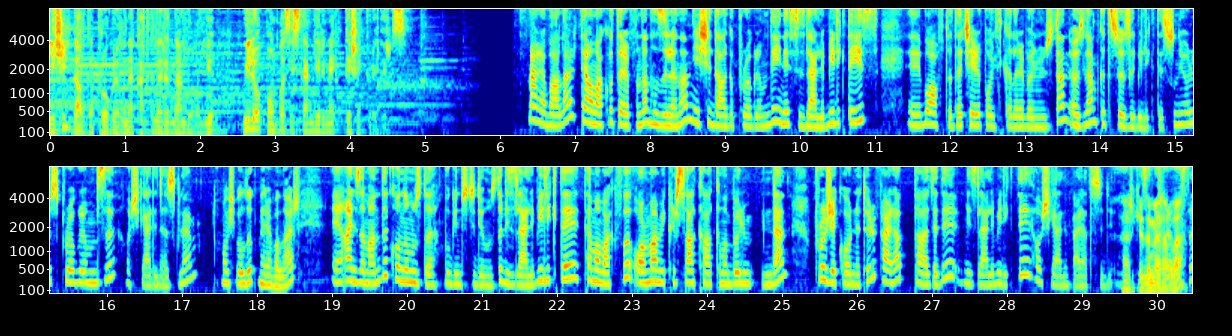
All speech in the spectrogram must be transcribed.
Yeşil Dalga programına katkılarından dolayı Willow Pompa Sistemlerine teşekkür ederiz. Merhabalar, Tema Vakfı tarafından hazırlanan Yeşil Dalga programında yine sizlerle birlikteyiz. Ee, bu hafta da Çevre Politikaları bölümümüzden Özlem Katısöz'le birlikte sunuyoruz programımızı. Hoş geldin Özlem. Hoş bulduk, merhabalar. Ee, aynı zamanda konuğumuz da bugün stüdyomuzda bizlerle birlikte Tema Vakfı Orman ve Kırsal Kalkınma bölümünden proje koordinatörü Ferhat Taze de bizlerle birlikte. Hoş geldin Ferhat stüdyomuza. Herkese merhaba.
